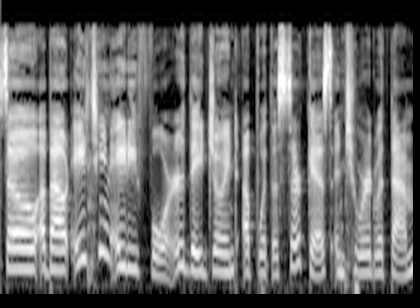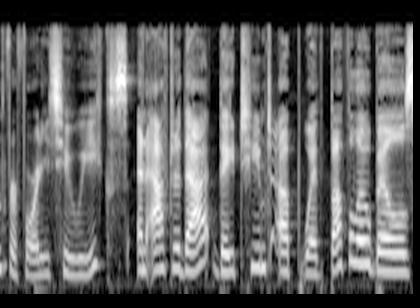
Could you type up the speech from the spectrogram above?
So, about 1884, they joined up with a circus and toured with them for 42 weeks. And after that, they teamed up with Buffalo Bill's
